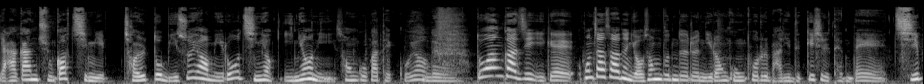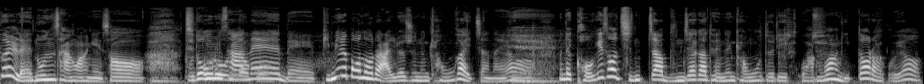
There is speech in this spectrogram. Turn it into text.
야간 주거 침입, 절도 미수 혐의로 징역 2년이 선고가 됐고요. 네. 또한 가지 이게 혼자 사는 여성분들은 이런 공포를 많이 느끼실 텐데 집을 내놓은 상황에서 아, 부동산에 네, 비밀번호를 알려주는 경우가 있잖아요. 예. 근데 거기서 진짜 문제가 되는 경우들이 그렇죠. 왕왕 있더라고요.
